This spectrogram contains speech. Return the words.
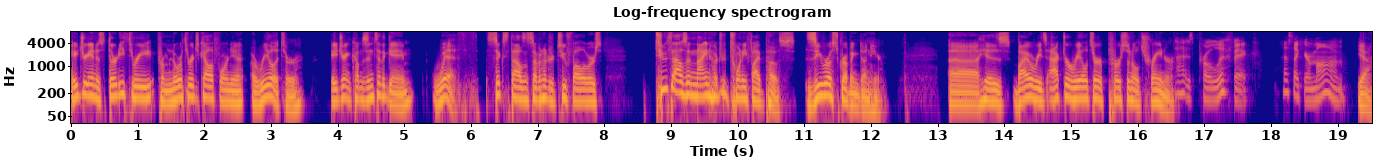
Adrian is 33 from Northridge, California, a realtor. Adrian comes into the game with 6,702 followers, 2,925 posts, zero scrubbing done here. Uh, his bio reads actor, realtor, personal trainer. that is prolific. That's like your mom. Yeah,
